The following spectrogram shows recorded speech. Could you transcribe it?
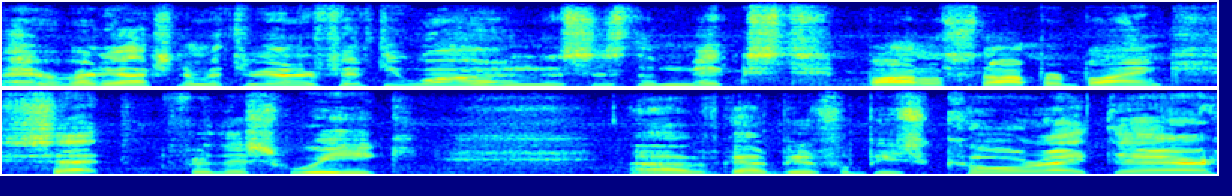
Hey everybody, auction number 351. This is the mixed bottle stopper blank set for this week. Uh, we've got a beautiful piece of koa right there.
